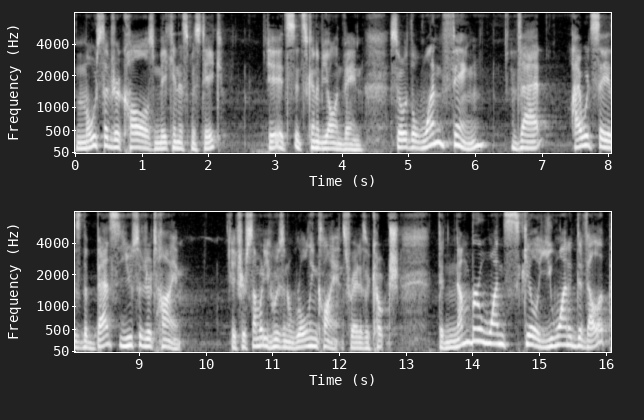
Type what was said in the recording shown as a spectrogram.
most of your calls making this mistake, it's it's going to be all in vain. So the one thing that I would say is the best use of your time, if you're somebody who is enrolling clients, right, as a coach, the number one skill you want to develop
